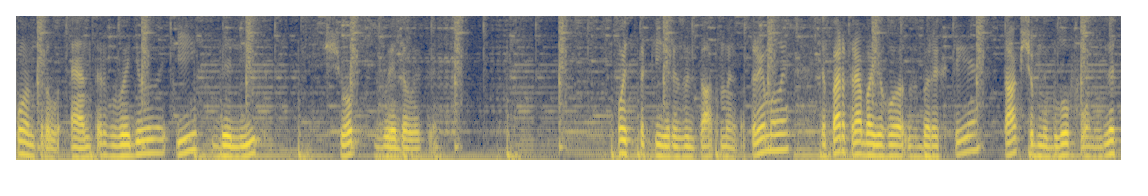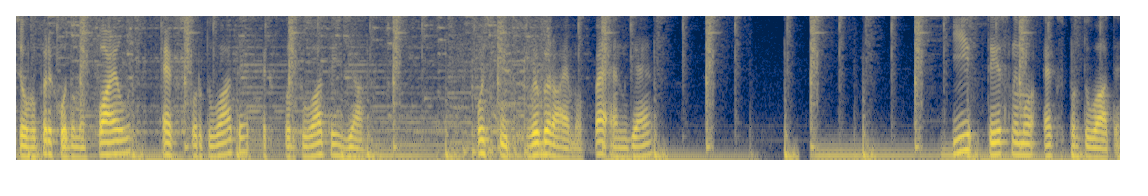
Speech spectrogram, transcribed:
Ctrl-Enter, виділили і Delete щоб видалити. Ось такий результат ми отримали. Тепер треба його зберегти так, щоб не було фону. Для цього переходимо в файл, експортувати, експортувати як. Ось тут вибираємо PNG і тиснемо експортувати.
